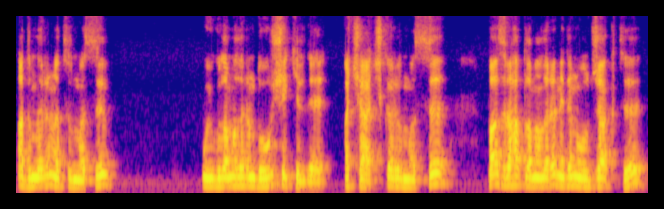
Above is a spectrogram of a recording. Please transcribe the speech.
adımların atılması, uygulamaların doğru şekilde açığa çıkarılması bazı rahatlamalara neden olacaktı.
